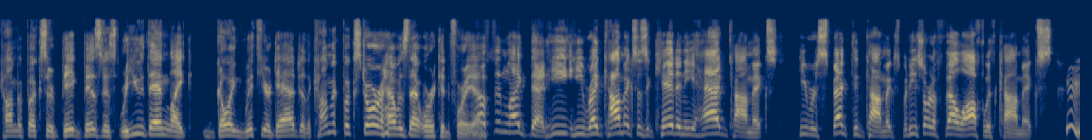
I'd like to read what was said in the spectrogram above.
Comic books are big business. Were you then like going with your dad to the comic book store or how was that working for you? Nothing like that. He he read comics as a kid and he had comics. He respected comics, but he sort of fell off with comics. Hmm.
